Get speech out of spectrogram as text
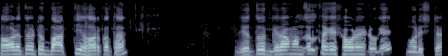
শহরে তো একটু বাড়তি হওয়ার কথা। যেহেতু গ্রাম অঞ্চল থেকে শহরে ঢোকে মরিচটা।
